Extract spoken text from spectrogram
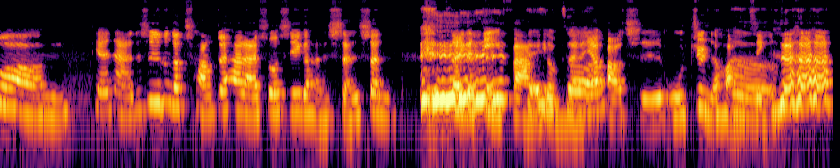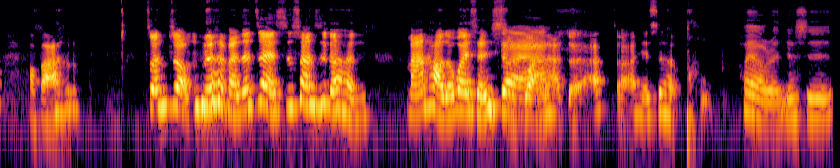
哦！嗯、天哪，就是那个床对他来说是一个很神圣 的一个地方，对不对？要保持无菌的环境，嗯、好吧？尊重，反正这也是算是个很蛮好的卫生习惯啦，对啊，对啊，也是很酷。会有人就是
